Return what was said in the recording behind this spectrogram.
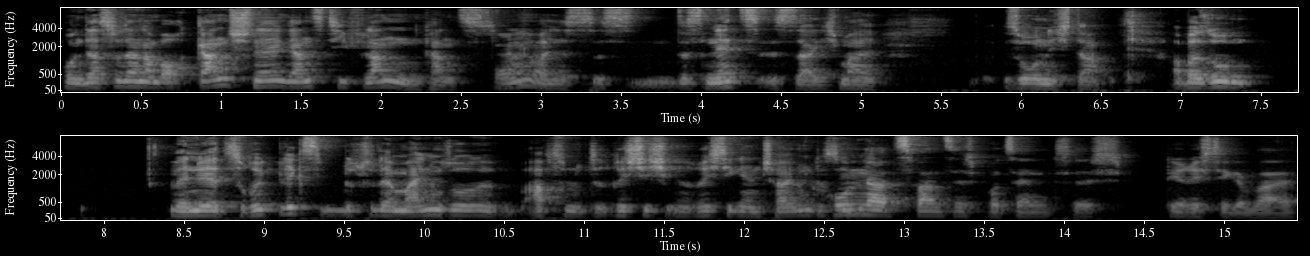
Und dass du dann aber auch ganz schnell ganz tief landen kannst, Ja, ne? weil es ist, das Netz ist, sage ich mal, so nicht da. Aber so, wenn du jetzt zurückblickst, bist du der Meinung, so absolut richtig, richtige Entscheidung? dass du- 120 Prozent die richtige Wahl.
